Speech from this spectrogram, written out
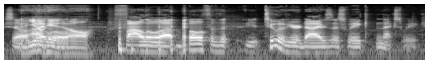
So you don't I hate it at all. follow up both of the two of your dives this week next week.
